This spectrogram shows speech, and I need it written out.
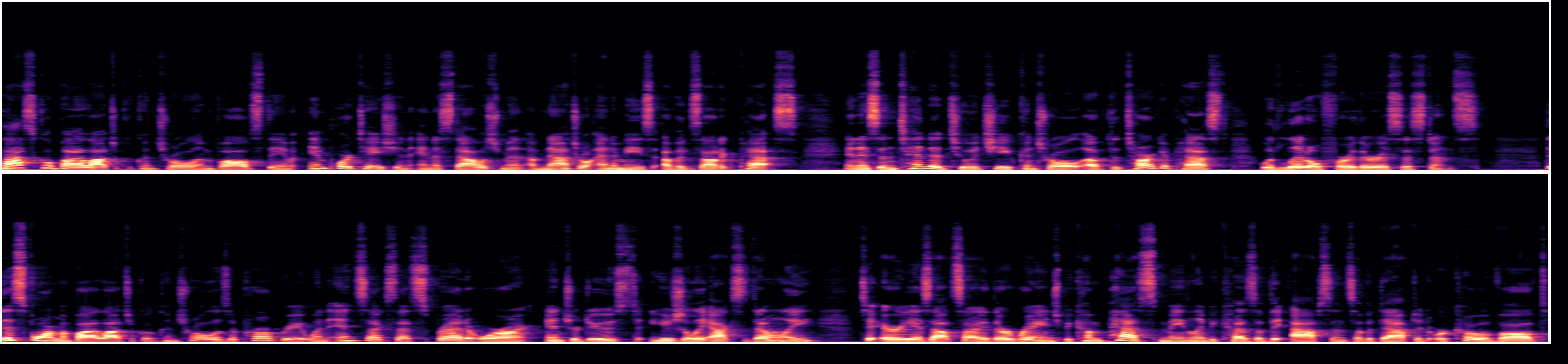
Classical biological control involves the importation and establishment of natural enemies of exotic pests and is intended to achieve control of the target pest with little further assistance. This form of biological control is appropriate when insects that spread or are introduced, usually accidentally, to areas outside of their range become pests mainly because of the absence of adapted or co evolved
